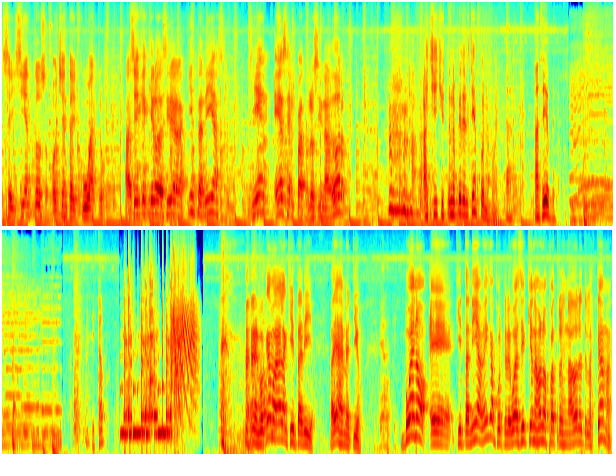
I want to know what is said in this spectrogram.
684. Así es que quiero decirle a las quintanillas quién es el patrocinador. Ah, Chicho, usted no pierde el tiempo, ¿no, Juan? Ah, así, Enfoquemos a la Quintanilla. Allá se metió. Bueno, eh, Quintanilla, venga, porque le voy a decir quiénes son los patrocinadores de las camas.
